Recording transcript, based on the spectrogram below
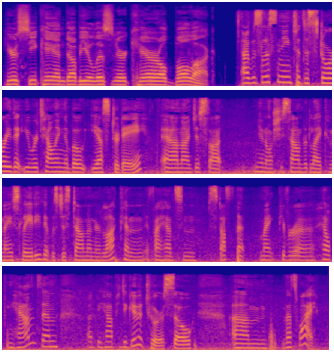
Here's CKNW listener Carol Bullock. I was listening to the story that you were telling about yesterday, and I just thought, you know, she sounded like a nice lady that was just down on her luck. And if I had some stuff that might give her a helping hand, then I'd be happy to give it to her. So um, that's why.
